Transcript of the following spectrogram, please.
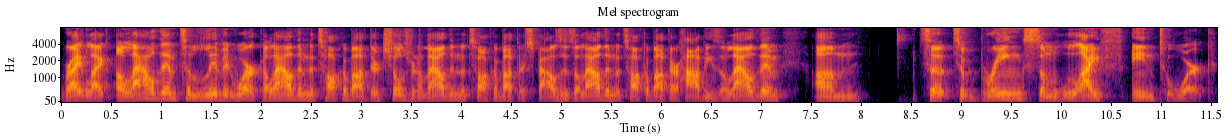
right? Like, allow them to live at work. Allow them to talk about their children. Allow them to talk about their spouses. Allow them to talk about their hobbies. Allow them um, to to bring some life into work.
